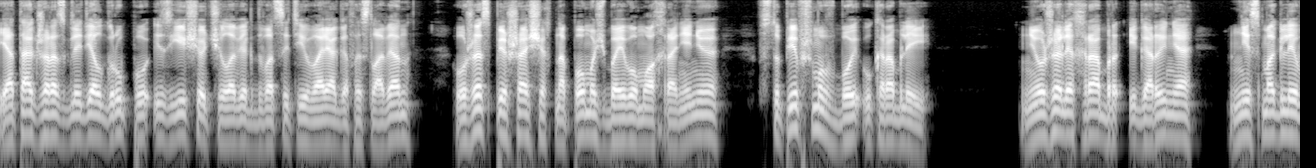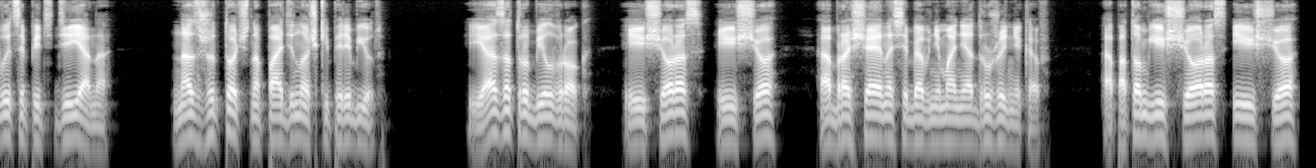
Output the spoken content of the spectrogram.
я также разглядел группу из еще человек двадцати варягов и славян, уже спешащих на помощь боевому охранению, вступившему в бой у кораблей. Неужели Храбр и Горыня не смогли выцепить Дияна? Нас же точно поодиночке перебьют. Я затрубил в рог и еще раз, и еще, обращая на себя внимание дружинников, а потом еще раз и еще,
